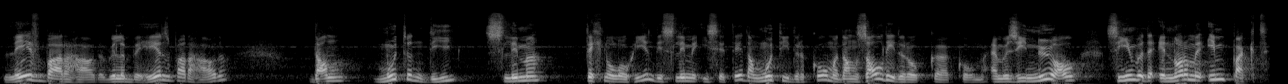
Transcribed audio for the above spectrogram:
leefbaar houden, willen beheersbaar houden, dan moeten die slimme technologieën, die slimme ICT, dan moet die er komen, dan zal die er ook eh, komen. En we zien nu al zien we de enorme impact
